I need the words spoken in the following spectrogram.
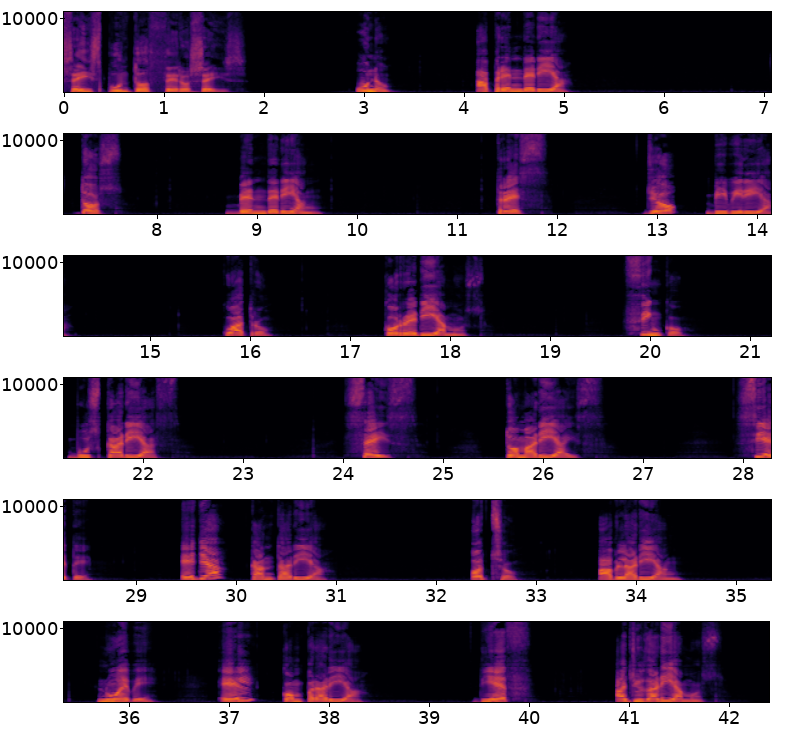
6.06 1. Aprendería. 2. Venderían. 3. Yo viviría. 4. Correríamos. 5. Buscarías. 6. Tomaríais. 7. Ella cantaría. 8. Hablarían. 9. Él compraría. 10. Ayudaríamos.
